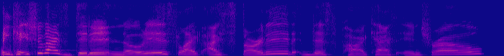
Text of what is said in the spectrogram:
in case you guys didn't notice, like I started this podcast intro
